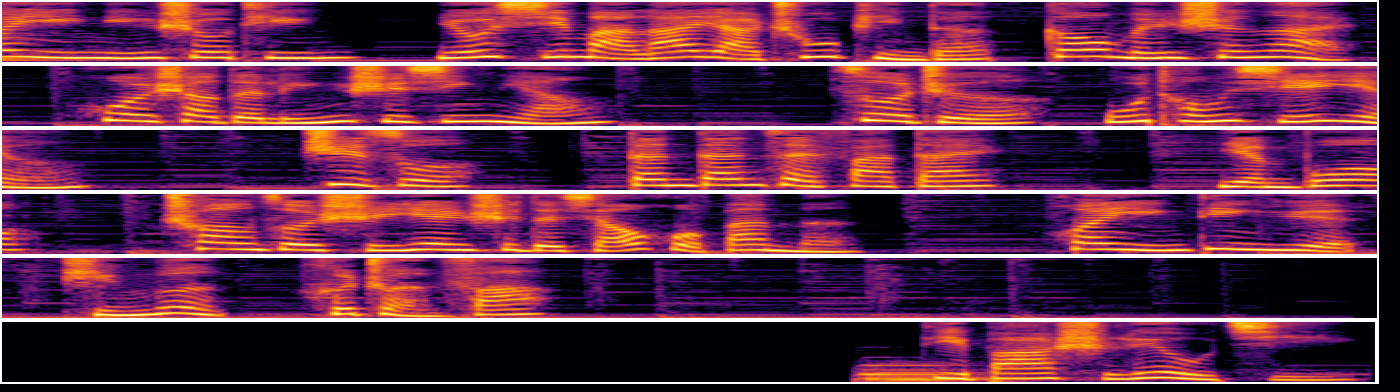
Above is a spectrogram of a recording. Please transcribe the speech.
欢迎您收听由喜马拉雅出品的《高门深爱：霍少的临时新娘》，作者梧桐斜影，制作丹丹在发呆，演播创作实验室的小伙伴们，欢迎订阅、评论和转发。第八十六集，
